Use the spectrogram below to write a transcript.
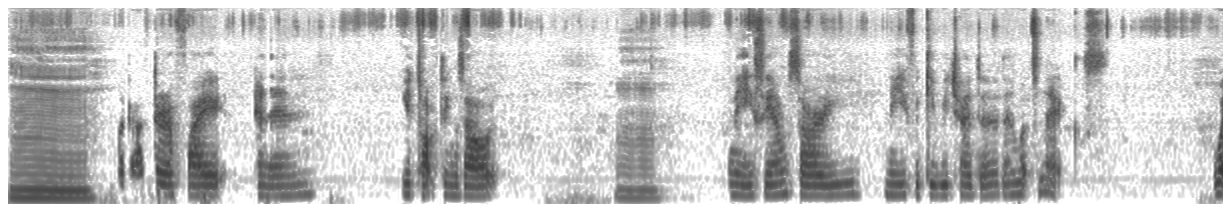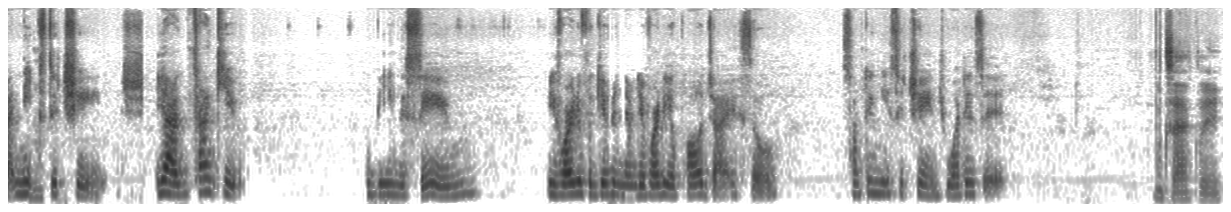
mm, Like after a fight, and then you talk things out, mhm. and then you say, I'm sorry, and then you forgive each other, then what's next? What needs to change? Yeah, you can't keep being the same. You've already forgiven them, they've already apologized, so something needs to change. What is it? exactly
